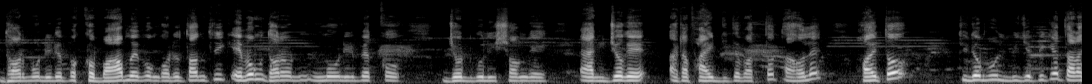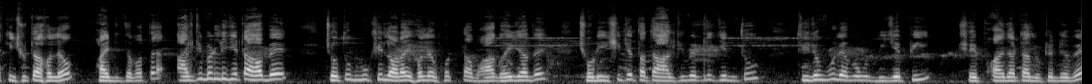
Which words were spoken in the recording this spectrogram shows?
ধর্মনিরপেক্ষ বাম এবং গণতান্ত্রিক এবং ধর্মনিরপেক্ষ জোটগুলির সঙ্গে একযোগে একটা ফাইট দিতে পারত, তাহলে হয়তো তৃণমূল বিজেপিকে তারা কিছুটা হলেও ফাইট দিতে পারত। আলটিমেটলি যেটা হবে, চতুর্মুখী লড়াই হলে ভোটটা ভাগ হয়ে যাবে। ছড়িয়ে ছিটে তাতে আলটিমেটলি কিন্তু তৃণমূল এবং বিজেপি সেই ফায়দাটা লুটে নেবে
